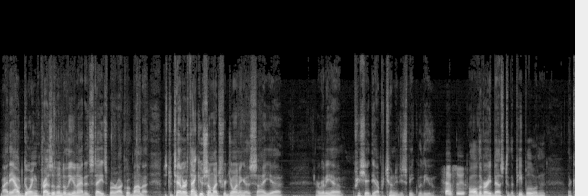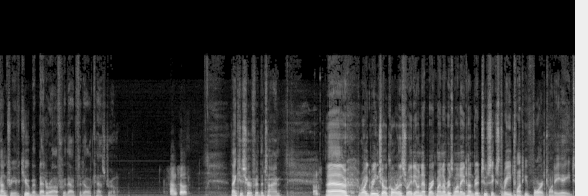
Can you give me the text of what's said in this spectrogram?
by the outgoing President of the United States, Barack Obama. Mr. Taylor, thank you so much for joining us. I, uh, I really uh, appreciate the opportunity to speak with you. Thanks to you. All the very best to the people and the country of Cuba. Better off without Fidel Castro. Thanks a lot. Thank you, sir, for the time. Uh, Roy Green Show, Corus Radio Network. My number is 1 800 263 2428.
